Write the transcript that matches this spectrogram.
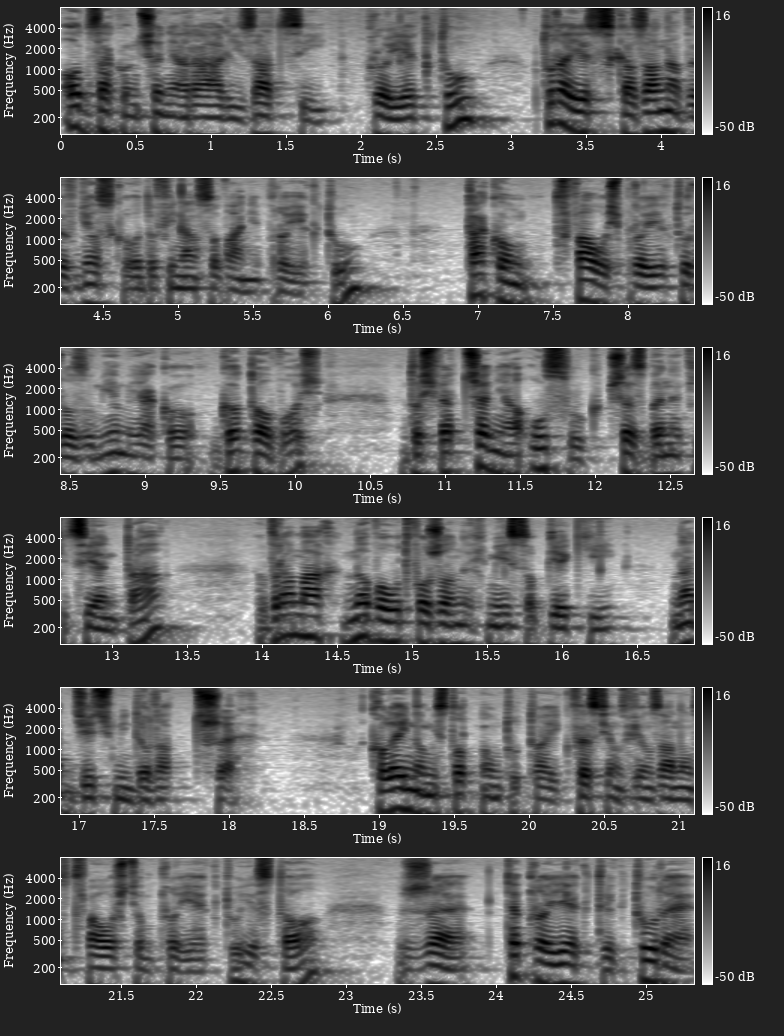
od zakończenia realizacji projektu, która jest wskazana we wniosku o dofinansowanie projektu. taką trwałość projektu rozumiemy jako gotowość do świadczenia usług przez beneficjenta w ramach nowo utworzonych miejsc opieki nad dziećmi do lat 3. Kolejną istotną tutaj kwestią związaną z trwałością projektu jest to, że te projekty, które e,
